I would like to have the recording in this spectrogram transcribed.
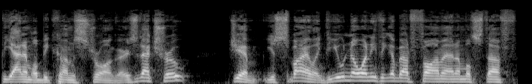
the animal becomes stronger. Isn't that true? Jim, you're smiling. Do you know anything about farm animal stuff?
